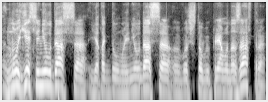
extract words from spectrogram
Ну, если не удастся, я так думаю, не удастся, э, вот чтобы прямо на завтра,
